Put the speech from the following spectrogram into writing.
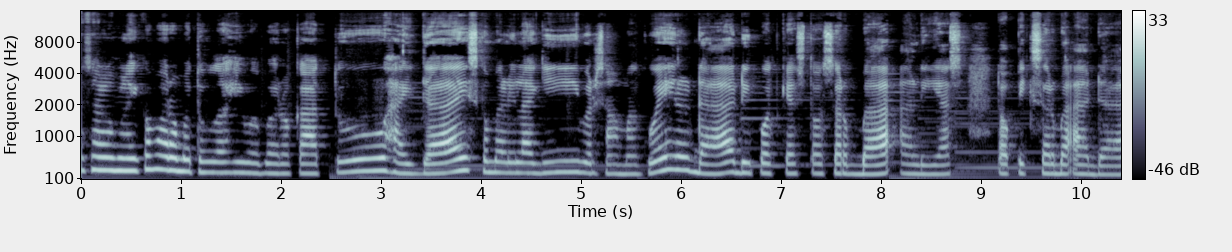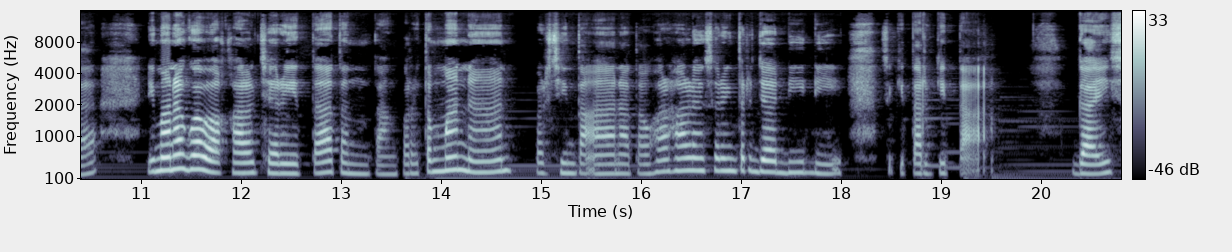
Assalamualaikum warahmatullahi wabarakatuh. Hai guys, kembali lagi bersama gue Hilda di podcast To Serba alias Topik Serba Ada Di mana gue bakal cerita tentang pertemanan, percintaan, atau hal-hal yang sering terjadi di sekitar kita. Guys,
